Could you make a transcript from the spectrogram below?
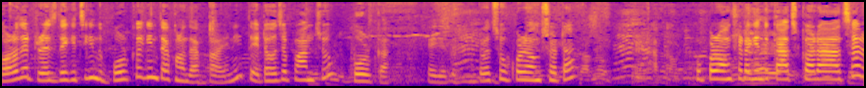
বড়দের ড্রেস দেখেছি কিন্তু বোরকা কিন্তু এখনও দেখা হয়নি। তো এটা হচ্ছে পাঞ্চু বোরকা। এই যে এটা হচ্ছে উপরের অংশটা। উপরের অংশটা কিন্তু কাজ করা আছে আর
